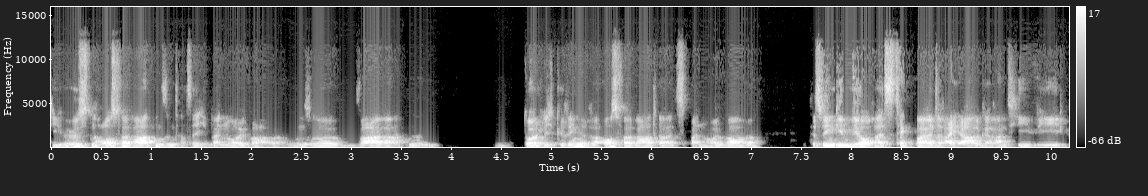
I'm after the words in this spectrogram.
die höchsten Ausfallraten sind tatsächlich bei Neuware. Unsere Ware hat eine deutlich geringere Ausfallrate als bei Neuware. Deswegen geben wir auch als Tech-Buyer drei Jahre Garantie wie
